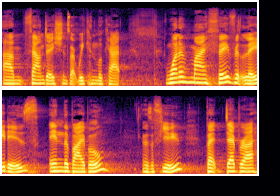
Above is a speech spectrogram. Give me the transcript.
um, foundations that we can look at. One of my favorite ladies in the Bible, there's a few, but Deborah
